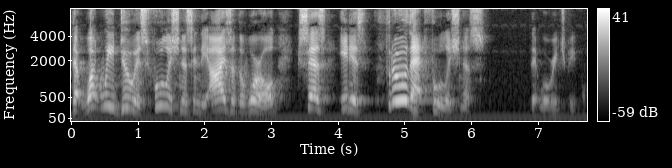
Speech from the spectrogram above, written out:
that what we do is foolishness in the eyes of the world says it is through that foolishness that we'll reach people.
